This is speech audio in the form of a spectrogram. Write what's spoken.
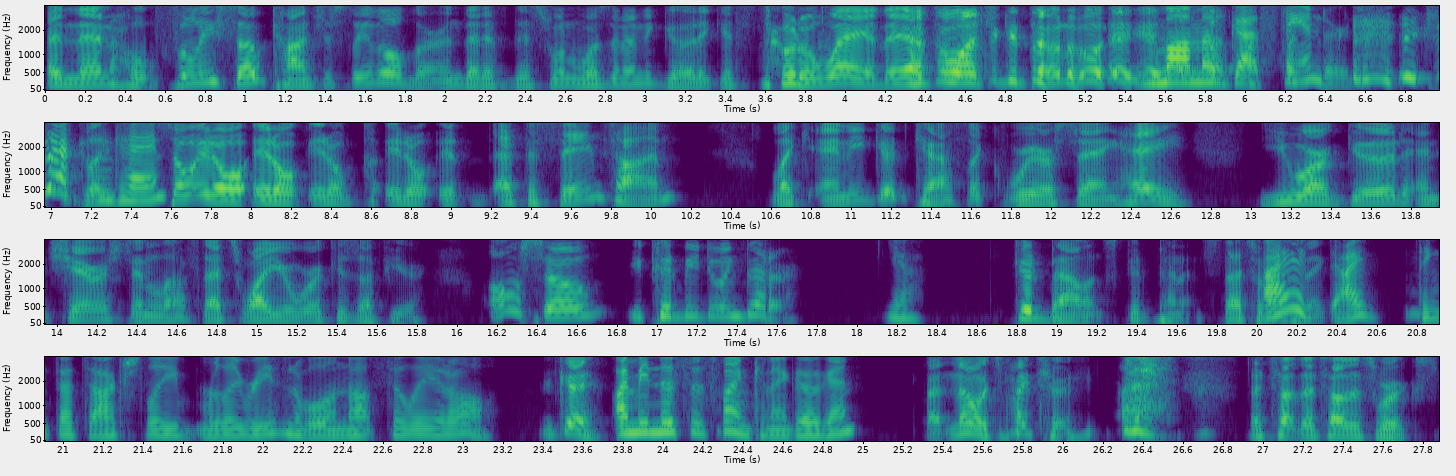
And then hopefully subconsciously they'll learn that if this one wasn't any good, it gets thrown away and they have to watch it get thrown away. Mama's got standards. exactly. Okay. So it'll it'll it'll it'll it, at the same time, like any good Catholic, we are saying, hey, you are good and cherished and loved. That's why your work is up here. Also, you could be doing better. Yeah. Good balance, good penance. That's what I, I think. I think that's actually really reasonable and not silly at all. okay. I mean, this is fun. Can I go again? Uh, no, it's my turn. that's how that's how this works.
